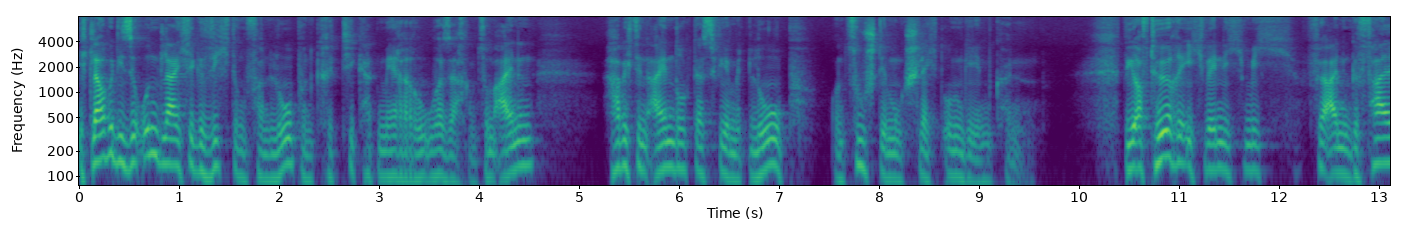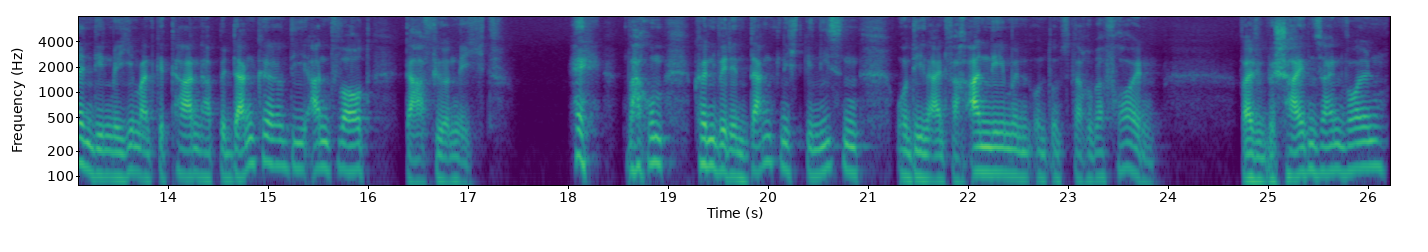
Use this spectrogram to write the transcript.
Ich glaube, diese ungleiche Gewichtung von Lob und Kritik hat mehrere Ursachen. Zum einen habe ich den Eindruck, dass wir mit Lob und Zustimmung schlecht umgehen können. Wie oft höre ich, wenn ich mich für einen Gefallen, den mir jemand getan hat, bedanke, die Antwort dafür nicht. Hey, warum können wir den Dank nicht genießen und ihn einfach annehmen und uns darüber freuen? Weil wir bescheiden sein wollen?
